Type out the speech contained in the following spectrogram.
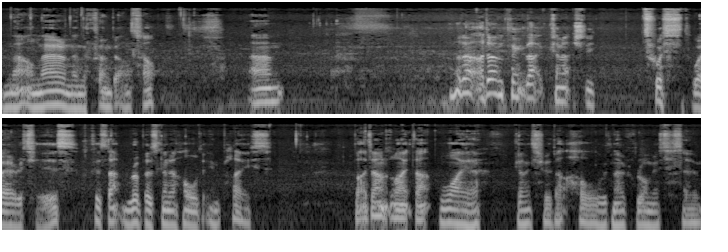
that on there, and then the chrome bit on top. Um, I, don't, I don't think that can actually twist where it is because that rubber is going to hold it in place. But I don't like that wire going through that hole with no grommet. So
